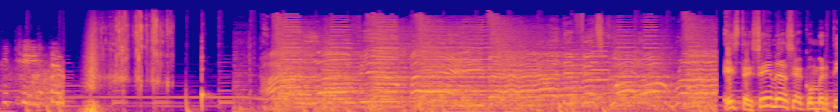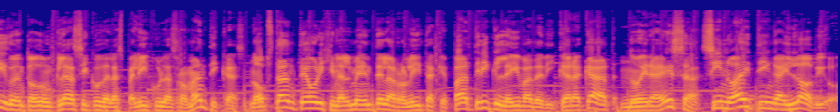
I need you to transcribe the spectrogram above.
que chiste. Esta escena se ha convertido en todo un clásico de las películas románticas. No obstante, originalmente la rolita que Patrick le iba a dedicar a Kat no era esa, sino I Think I Love You.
